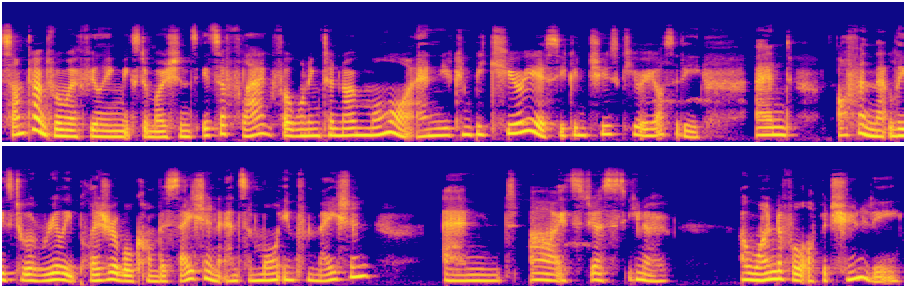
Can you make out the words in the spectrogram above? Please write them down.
sometimes when we're feeling mixed emotions, it's a flag for wanting to know more. And you can be curious, you can choose curiosity. And often that leads to a really pleasurable conversation and some more information. And uh, it's just, you know, a wonderful opportunity.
